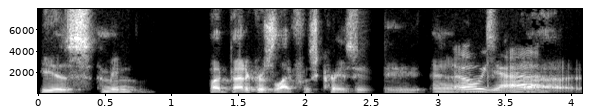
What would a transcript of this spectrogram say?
he is. I mean, Budd Boetticher's life was crazy, and Oh, yeah. uh,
